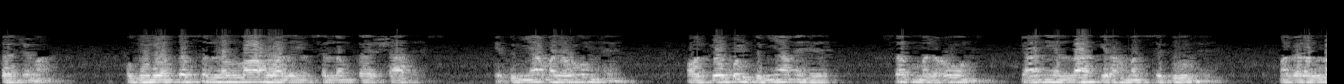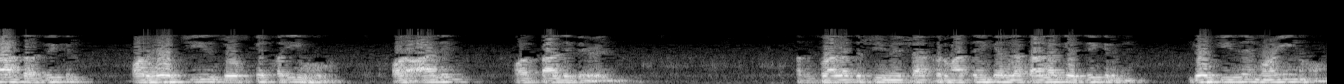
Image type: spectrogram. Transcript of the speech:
ترجمہ حضور عبد صلی اللہ علیہ وسلم کا ارشاد ہے کہ دنیا ملعون ہے۔ اور جو کچھ دنیا میں ہے، سب ملعون یعنی اللہ کی رحمت سے دور ہے۔ مگر اللہ کا ذکر اور وہ چیز جو اس کے قریب ہو، اور عالم اور طالب علم۔ والا تشریح میں ارشاد فرماتے ہیں کہ اللہ تعالیٰ کے ذکر میں جو چیزیں معین ہوں،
